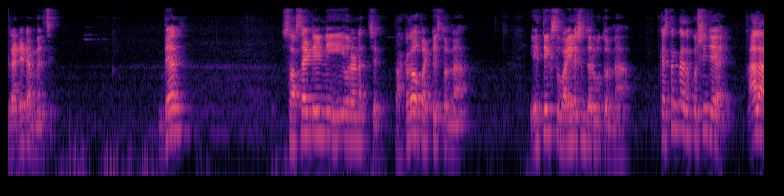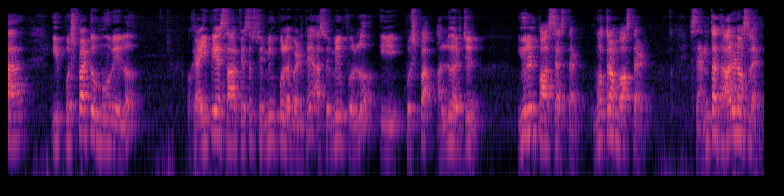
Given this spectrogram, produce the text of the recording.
గ్రాడ్యుయేట్ ఎమ్మెల్సీ దెన్ సొసైటీని ఎవరైనా చె- పక్కదో పట్టిస్తున్నా ఎథిక్స్ వైలేషన్ జరుగుతున్నా ఖచ్చితంగా అది క్వశ్చన్ చేయాలి. అలా ఈ పుష్ప టూ మూవీలో ఒక ఐపీఎస్ ఆఫీసర్ స్విమ్మింగ్ పూల్లో పెడితే ఆ స్విమ్మింగ్ పూల్లో ఈ పుష్ప అల్లు అర్జున్ యూరిన్ పాస్ చేస్తాడు మూత్రం పోస్తాడు. ఎంత దారుణం అసలు. అది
